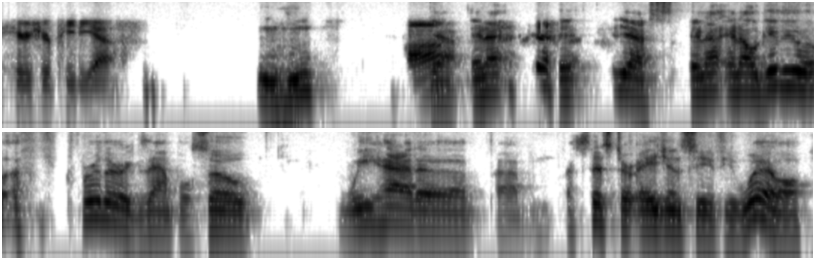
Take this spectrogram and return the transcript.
here's your PDF." Mm-hmm. Huh? Yeah, and I, it, yes, and I, and I'll give you a further example. So we had a, um, a sister agency, if you will,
